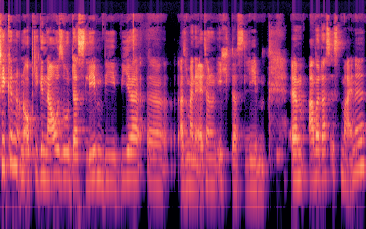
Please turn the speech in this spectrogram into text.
ticken und ob die genauso das leben, wie wir, äh, also meine Eltern und ich das leben. Ähm, aber das ist meine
